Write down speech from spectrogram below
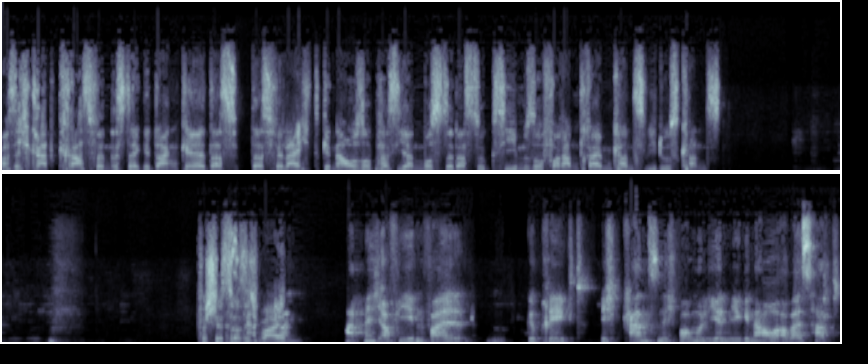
Was ich gerade krass finde, ist der Gedanke, dass das vielleicht genauso passieren musste, dass du Xim so vorantreiben kannst, wie du es kannst. Verstehst du, was ich meine? Hat mich auf jeden Fall geprägt. Ich kann es nicht formulieren, wie genau, aber es hat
